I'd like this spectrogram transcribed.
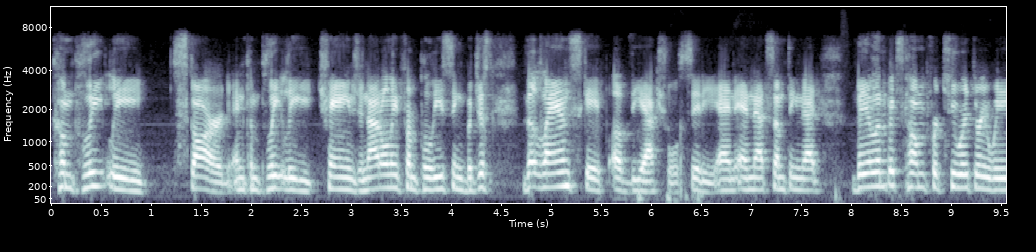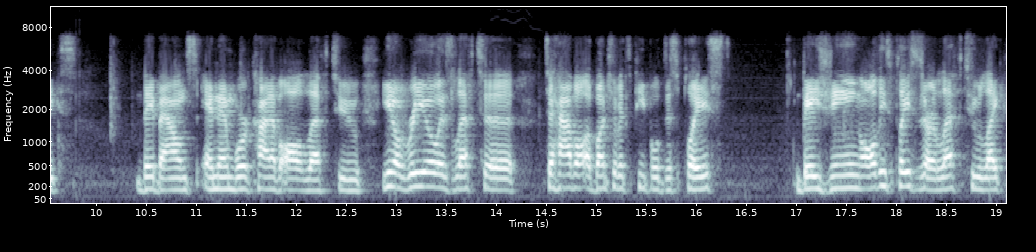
completely scarred and completely changed and not only from policing but just the landscape of the actual city. And and that's something that the olympics come for two or three weeks they bounce and then we're kind of all left to you know rio is left to to have a bunch of its people displaced. Beijing all these places are left to like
